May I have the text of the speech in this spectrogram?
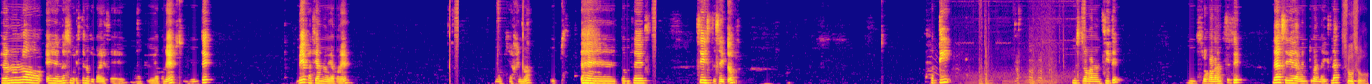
Pero no, no, eh, este no se parece al que voy a poner, simplemente. Bello facial no voy a poner. Maquillaje no. entonces, Sí, este es Aitor. A ti. Nuestro galancite. Nuestro galancete. de la serie de aventura en la isla. Soso.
